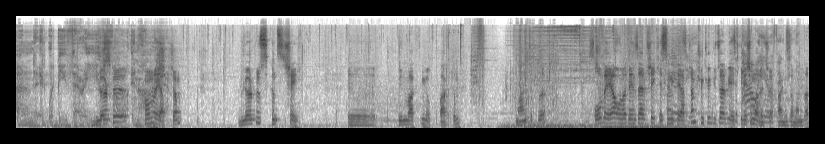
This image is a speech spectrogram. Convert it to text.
And it would be very Blurp'ü sonra yapacağım. Blurp'ün sıkıntısı şey. Ee, dün vaktim yok. Baktım. Mantıklı. o veya ona benzer bir şey kesinlikle yapacağım. Çünkü güzel bir etkileşim aracı aynı zamanda.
